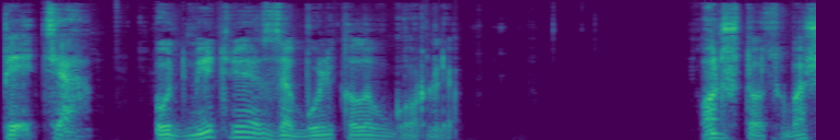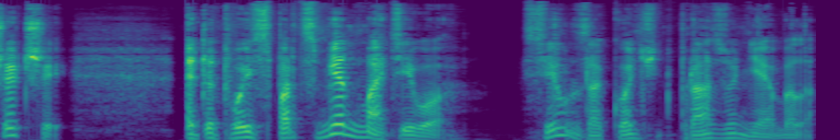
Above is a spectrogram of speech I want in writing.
Петя! У Дмитрия забулькало в горле. Он что, сумасшедший? Это твой спортсмен, мать его? Сил закончить фразу не было.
